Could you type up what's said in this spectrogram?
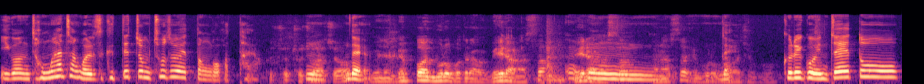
이건 정말 한참 걸려서 그때 좀 초조했던 것 같아요. 그렇죠. 초조하죠. 네. 왜냐면 몇 번 물어보더라고. 메일 안 왔어? 메일 안 왔어? 안 왔어? 이렇게 물어봐가지고. 그리고 이제 또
